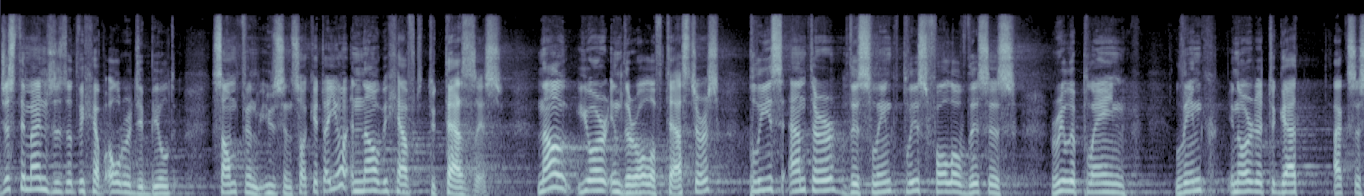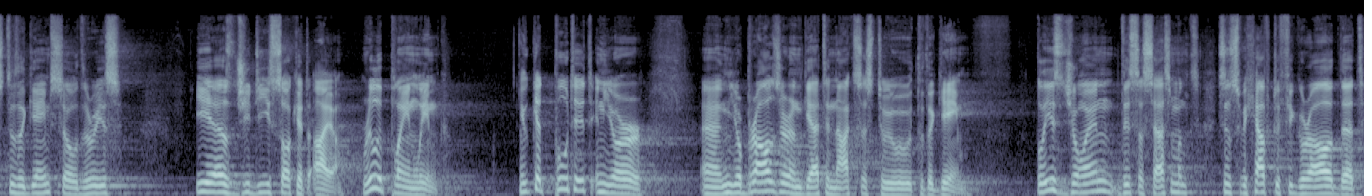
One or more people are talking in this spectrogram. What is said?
Just imagine that we have already built something using Socket.io, and now we have to test this. Now you're in the role of testers. Please enter this link. Please follow this is really plain link in order to get access to the game. So there is ESGD socket IO, really plain link. You can put it in your, uh, in your browser and get an access to, to the game. Please join this assessment since we have to figure out that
